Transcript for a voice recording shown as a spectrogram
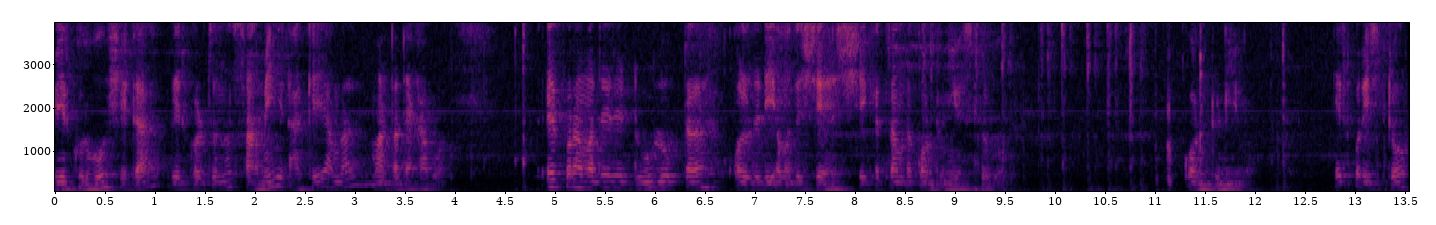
বের করব, সেটা বের করার জন্য সামি আগে আমরা মানটা দেখাবো। এরপর আমাদের ডু লোকটা অলরেডি আমাদের শেষ, সেক্ষেত্রে আমরা কন্টিনিউ ইউজ করব। কন্টিনিউ এরপর স্টপ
